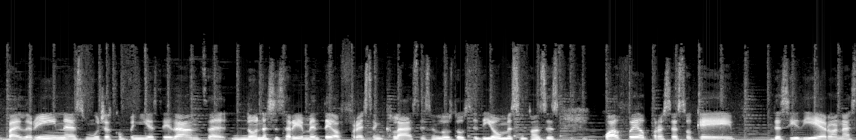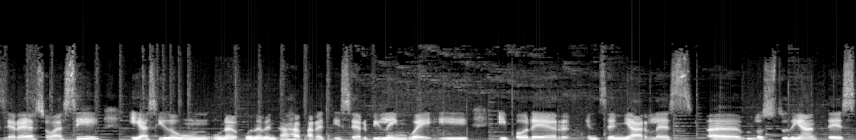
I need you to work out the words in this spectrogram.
bailarinas, muchas compañías de danza no necesariamente ofrecen clases en los dos idiomas. Entonces, ¿cuál fue el proceso que decidieron hacer eso así y ha sido una, ventaja para ti ser bilingüe y, poder enseñarles a uh, los estudiantes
